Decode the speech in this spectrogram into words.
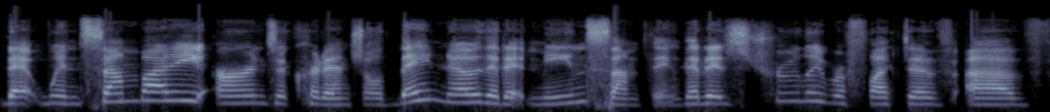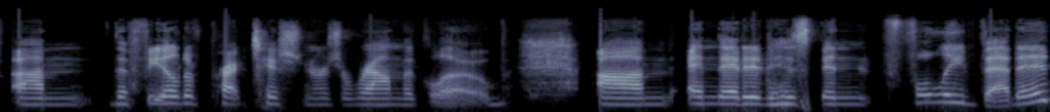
that when somebody earns a credential they know that it means something that it's truly reflective of um, the field of practitioners around the globe um, and that it has been fully vetted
